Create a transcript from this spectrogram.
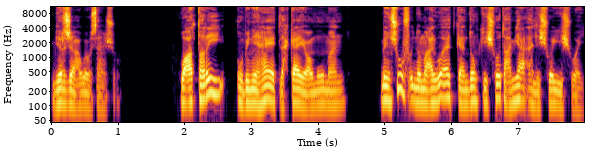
بيرجع هو وسانشو. وعلى الطريق وبنهاية الحكاية عموما بنشوف أنه مع الوقت كان دون كيشوت عم يعقل شوي شوي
